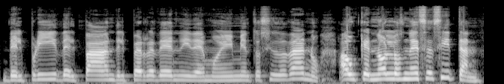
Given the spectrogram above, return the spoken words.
del PRI, del PAN, del PRD ni de Movimiento Ciudadano, aunque no los necesitan.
